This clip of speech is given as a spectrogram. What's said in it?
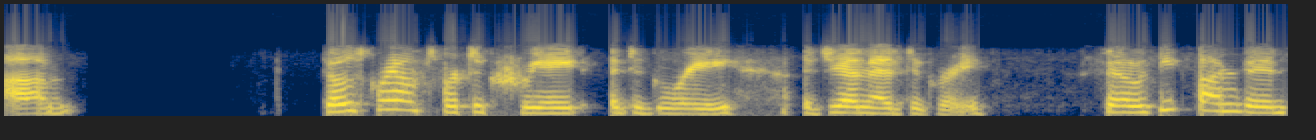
Um, those grants were to create a degree, a gen ed degree. So he funded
